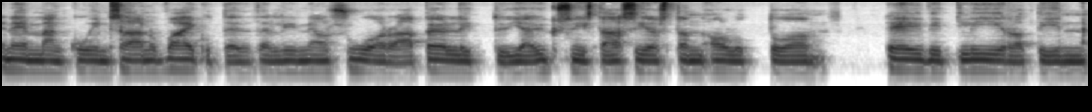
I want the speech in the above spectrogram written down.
enemmän kuin saanut vaikutteita, eli ne on suoraan pöllitty. Ja yksi niistä asioista on ollut tuo David Liirotin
